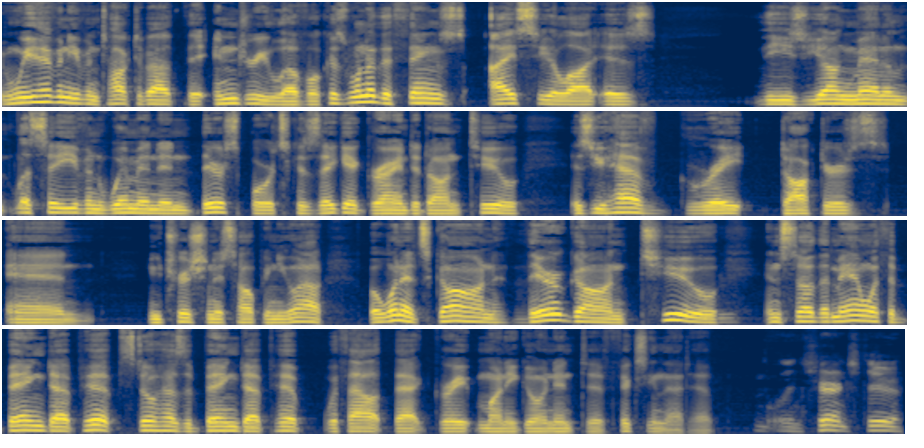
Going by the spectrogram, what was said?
And we haven't even talked about the injury level because one of the things I see a lot is these young men, and let's say even women in their sports, because they get grinded on too, is you have great doctors and nutritionists helping you out. But when it's gone, they're gone too. And so the man with a banged up hip still has a banged up hip without that great money going into fixing that hip. Well, insurance too.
